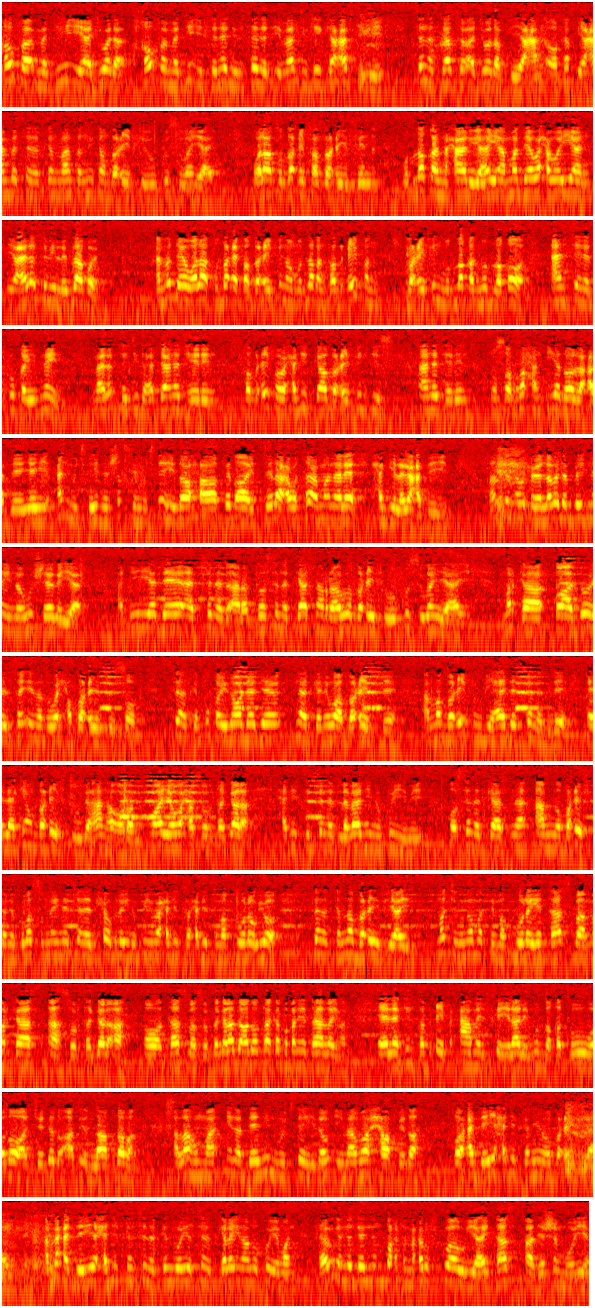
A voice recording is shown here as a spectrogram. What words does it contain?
khawfa madii'i ajwada khawfa madii'i sanadin sanad imaatinkii ka cabsigii sanadkaasoo ajwada fiican oo ka fiicanba sanadkan maanta ninkan daciifkii uu ku sugan yahay walaa tudacifa daciifin mutlaqan xaalu yahay ama dee waxa weeyaan cala sabiil idlaaq ama dee walaa tudacifa daciifin oo mutlaqan tadciifan daciifin mutlaqan mutlaqo aan sanad ku qaydnayn maa tajid haddaanad helin tadciifahu xadiidkaa daciifintiis aanad helin musaraxan iyadoo la caddeeyey can mujtahidin shaksi mujtahid oo xaafid ah isilaac wataamana leh xaggii laga caddeeyey halkana wuxuu labadan baydna inoogu sheegayaa haddii iyo aad sanad aragto sanadkaasna raawi daciif uu ku sugan yahay markaa oo aad doonaysa inaad wax daciifiso sanadka ku qaydoo dhe dee sanadkani waa daciif dheh ama daciifun bi hada sanad leh ee laakiin daciif guud ahaan ha odhan. Waayo waxa suurtagala xadiidka sanad labaadiinu ku yimi oo sanadkaasna aanu daciifkani kuba sugnayne sanad xoog laynu ku yimi xadiidku xadiidka maqbuuloyo sanadkana daciif yahay matiguna mati maqbuulaya taas baa markaas ah suurtagal ah oo taas baa suurtagal hadda adoo taa ka baqanaya taa la iman laakiin tadciif caama iska ilaali mutlaqata u wado oo ujeedadu aada idlaaqdaba. Allahuma ina dee mujtahido imaamo xaafida oo caddeeyey xadiidkan inuu daciif yahay. Ama caddeeyey xadiidkan sanadkan mooye sanad kale inaanu ku iman. Raawigana dee nin macruuf ku uu yahay taas aada hesho mooye.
